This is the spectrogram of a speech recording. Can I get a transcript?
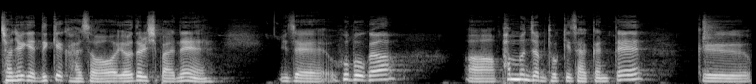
저녁에 늦게 가서 8시 반에 이제 후보가 어, 판문점 도끼 사건 때 그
